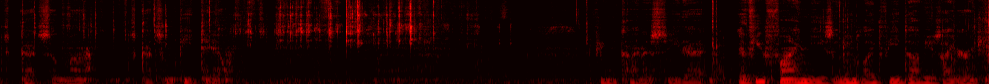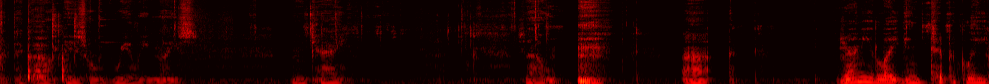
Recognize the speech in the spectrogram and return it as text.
It's got some, uh, it's got some detail. If you can kind of see that. If you find these and you like VWs, I urge you to pick them up. These are really nice. Okay. So, Johnny Lightning typically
